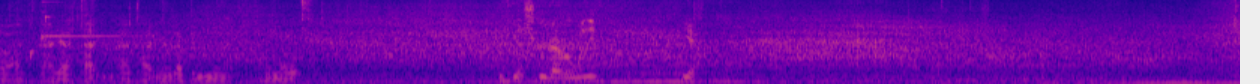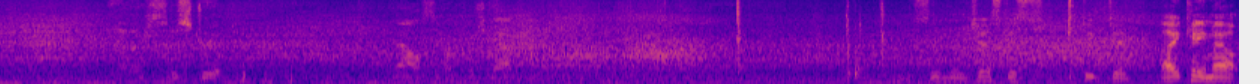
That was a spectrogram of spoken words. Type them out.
Oh, I, I gotta tighten. I tighten it up in a minute. I don't know it. you get a screwdriver with you. Yeah. Yeah, that's a strip. Now I'll see if I can push it out. Let's see if we can adjust this. Oh, it came out.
